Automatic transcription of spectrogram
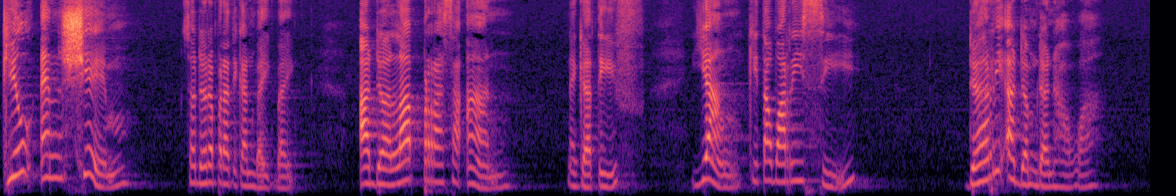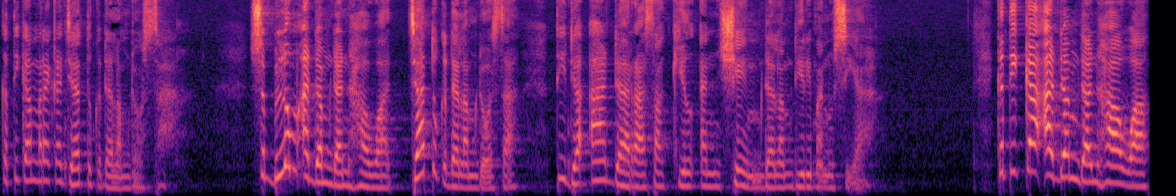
Guilt and shame, saudara perhatikan baik-baik. Adalah perasaan negatif yang kita warisi dari Adam dan Hawa ketika mereka jatuh ke dalam dosa. Sebelum Adam dan Hawa jatuh ke dalam dosa, tidak ada rasa guilt and shame dalam diri manusia. Ketika Adam dan Hawa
